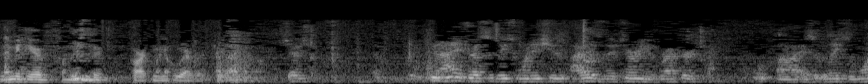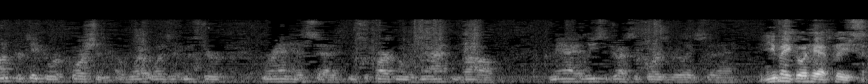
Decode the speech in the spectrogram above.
Let me hear from Mr. Parkman or whoever. Judge, can I address at least one issue? I was the attorney of record uh, as it relates to one particular portion of what it was that Mr. Moran has said. Mr. Parkman was not involved. May I at least address the court as it relates to that? You may go ahead, please.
